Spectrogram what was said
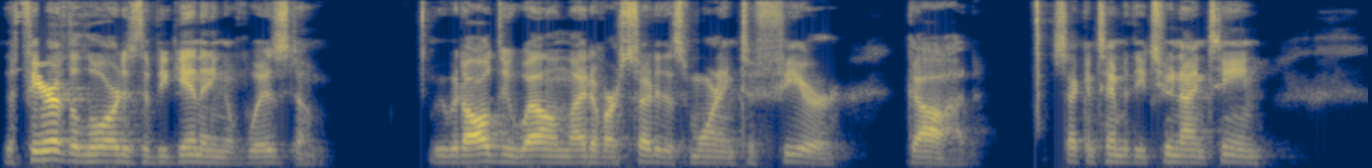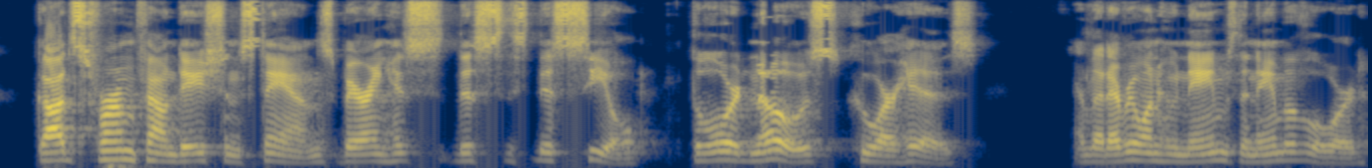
The fear of the Lord is the beginning of wisdom. We would all do well in light of our study this morning to fear God. 2 Timothy 2:19 God's firm foundation stands bearing his this this seal. The Lord knows who are his, and let everyone who names the name of the Lord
